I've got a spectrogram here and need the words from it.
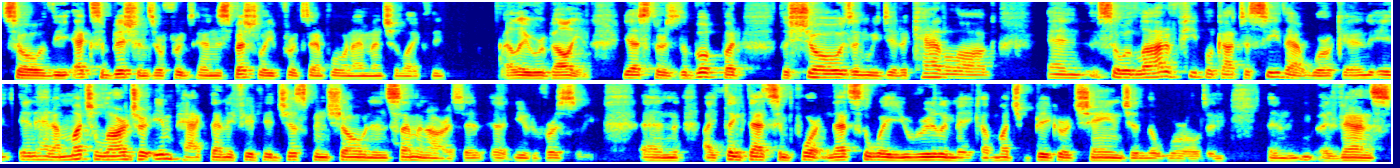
so the exhibitions, or for, and especially, for example, when I mentioned like the LA Rebellion. Yes, there's the book, but the shows, and we did a catalog. And so a lot of people got to see that work, and it, it had a much larger impact than if it had just been shown in seminars at, at university. And I think that's important. That's the way you really make a much bigger change in the world and, and advance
